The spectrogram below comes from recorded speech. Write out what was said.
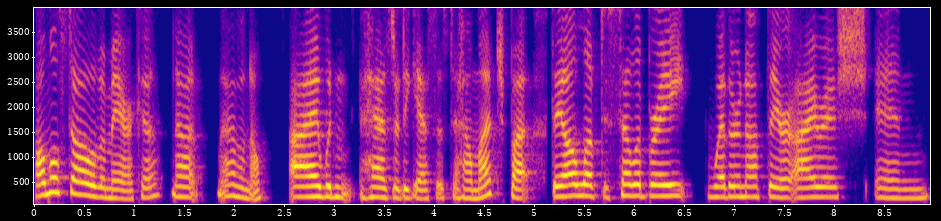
almost all of America, not, I don't know, I wouldn't hazard a guess as to how much, but they all love to celebrate whether or not they're Irish and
